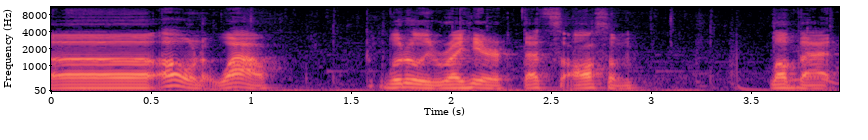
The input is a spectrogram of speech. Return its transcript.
Uh oh no, wow. Literally right here. That's awesome. Love that.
